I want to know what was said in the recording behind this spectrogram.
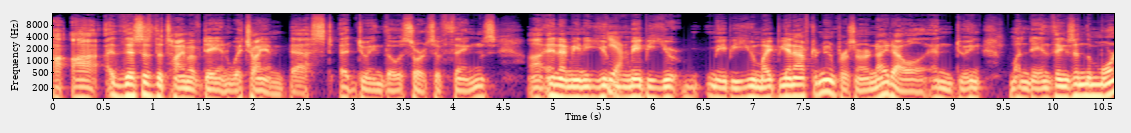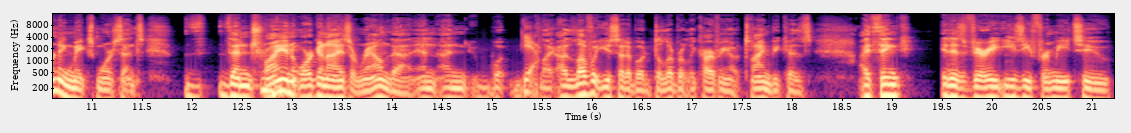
I, I, this is the time of day in which I am best at doing those sorts of things. Uh, and I mean, you Yeah. maybe you maybe you might be an afternoon person or a night owl, and doing mundane things in the morning makes more sense. Th- then try and organize around that. And and what. Yeah. like I love what you said about deliberately carving out time because I think it is very easy for me to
